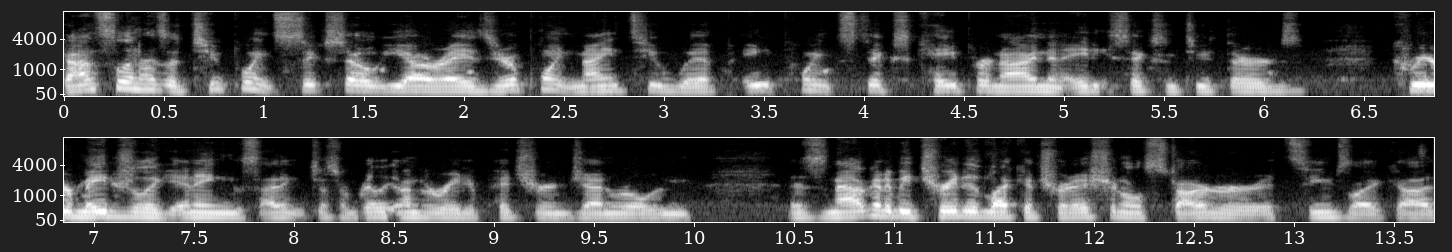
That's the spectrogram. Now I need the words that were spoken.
Gonsolin has a 2.60 ERA, 0.92 whip, 8.6 K per nine, and 86 and two thirds career major league innings. I think just a really underrated pitcher in general, and is now going to be treated like a traditional starter. It seems like uh,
